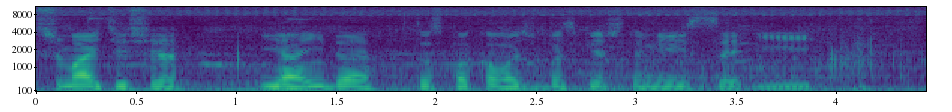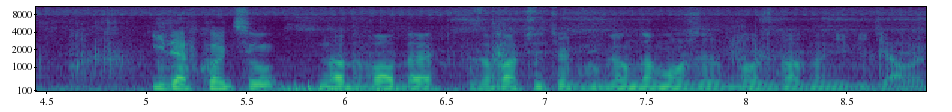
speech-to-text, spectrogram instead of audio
Trzymajcie się, ja idę to spakować w bezpieczne miejsce i idę w końcu nad wodę zobaczyć jak wygląda morze, bo już dawno nie widziałem.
